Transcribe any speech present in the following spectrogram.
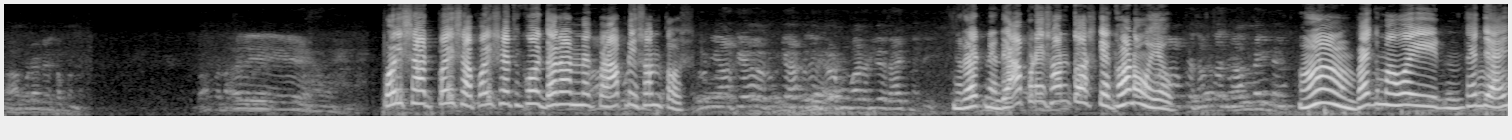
આપણે પૈસા જ પૈસા પૈસાથી કોઈ ધરાણ નથી પણ આપણી સંતોષ. રાત નથી. રાતને સંતોષ કે ઘણું એવું. હા ભાગમાં હોય થઈ જાય.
